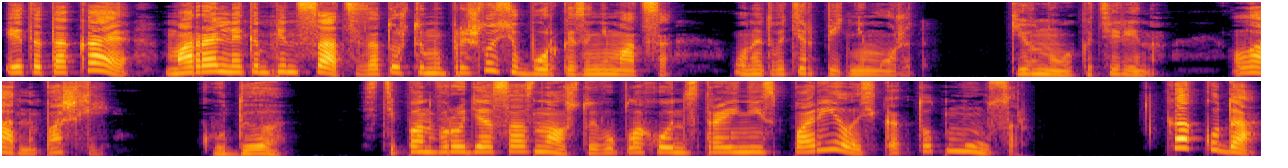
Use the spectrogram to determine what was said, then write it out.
Это такая моральная компенсация за то, что ему пришлось уборкой заниматься. Он этого терпеть не может», — кивнула Катерина. «Ладно, пошли». «Куда?» Степан вроде осознал, что его плохое настроение испарилось, как тот мусор. «Как куда?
